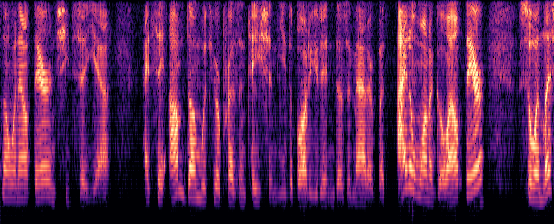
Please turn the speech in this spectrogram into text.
snowing out there?" And she'd say, "Yeah." I'd say, "I'm done with your presentation. You either bought or you didn't. Doesn't matter. But I don't want to go out there. So unless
